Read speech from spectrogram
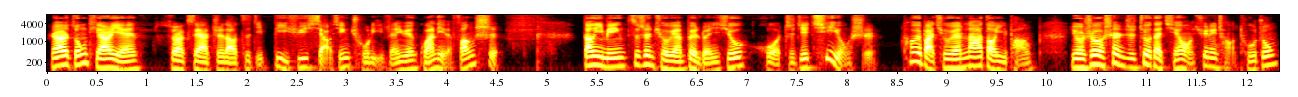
然而总体而言，索尔斯亚知道自己必须小心处理人员管理的方式。当一名资深球员被轮休或直接弃用时，他会把球员拉到一旁，有时候甚至就在前往训练场途中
